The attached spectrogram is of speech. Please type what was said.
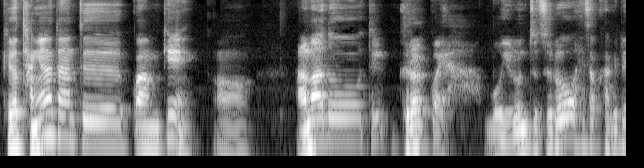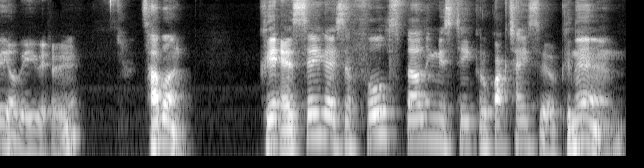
그래서 당연하다는 뜻과 함께 어, 아마도 그럴 거야. 뭐 이런 뜻으로 해석하기도 해요. 메이웨를. 4번. 그의 에세이가 있어 full spelling mistake로 꽉 차 있어요. 그는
